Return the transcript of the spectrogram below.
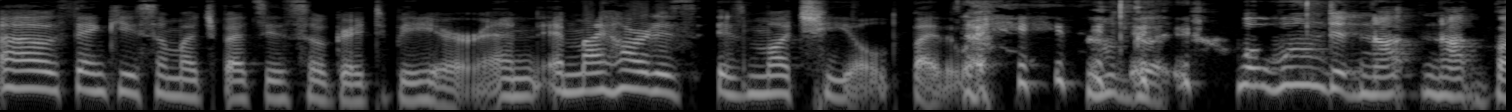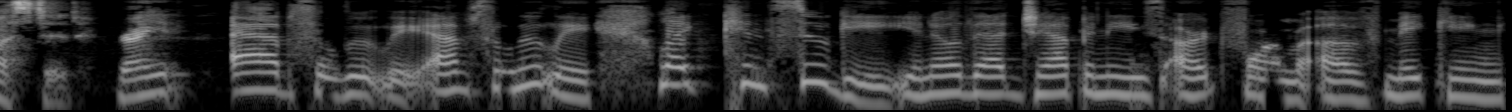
Oh, thank you so much, Betsy. It's so great to be here, and and my heart is is much healed. By the way, oh, good. Well, wounded, not not busted, right? Absolutely, absolutely. Like kintsugi, you know, that Japanese art form of making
